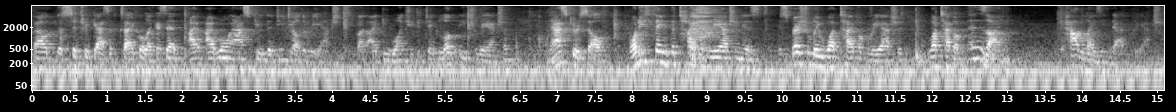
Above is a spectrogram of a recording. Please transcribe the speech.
about the citric acid cycle. Like I said, I, I won't ask you the detailed reactions, but I do want you to take a look at each reaction and ask yourself, what do you think the type of reaction is? Especially what type of reaction, what type of enzyme catalyzing that reaction.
